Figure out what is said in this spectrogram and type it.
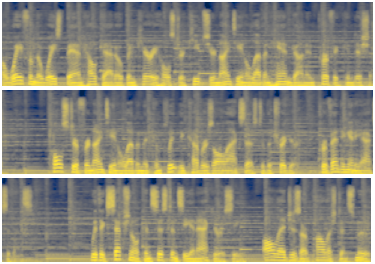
Away from the waistband Hellcat open carry holster keeps your 1911 handgun in perfect condition. Holster for 1911 that completely covers all access to the trigger, preventing any accidents. With exceptional consistency and accuracy, all edges are polished and smooth.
